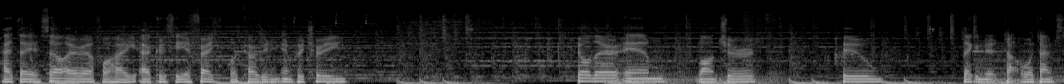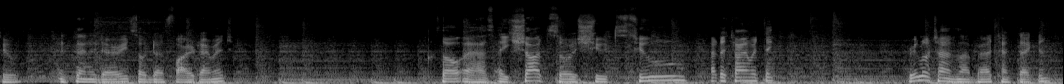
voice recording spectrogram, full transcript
has a cell area for high accuracy effect for targeting infantry. Shoulder M launchers, two secondary or times two incendiary, so it does fire damage. So it has eight shots, so it shoots two at a time, I think. Reload time is not bad, 10 seconds.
